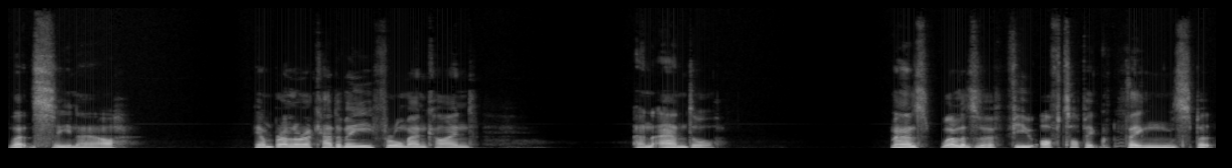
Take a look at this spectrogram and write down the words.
let's see now, The Umbrella Academy for All Mankind and Andor as well as a few off topic things, but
